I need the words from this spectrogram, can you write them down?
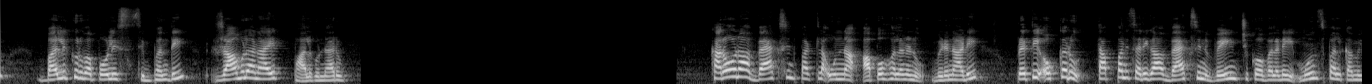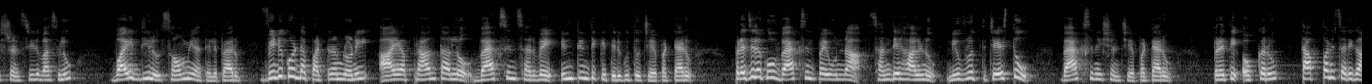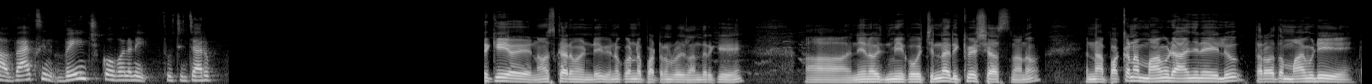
Balikuruva police సిబ్బంది రాముల నాయక్ పాల్గొన్నారు. కరోనా వ్యాక్సిన్ పట్ల ఉన్న అపోహలను విడనాడి ప్రతి ఒక్కరూ తప్పనిసరిగా వ్యాక్సిన్ వేయించుకోవాలని మున్సిపల్ కమిషనర్ శ్రీనివాసులు వైద్యులు సౌమ్య తెలిపారు. వినుకొండ పట్టణంలోని ఆయా ప్రాంతాల్లో వ్యాక్సిన్ సర్వే ఇంటింటికి తిరుగుతూ చేపట్టారు. ప్రజలకు వ్యాక్సిన్పై ఉన్న సందేహాలను నివృత్తి చేస్తూ వ్యాక్సినేషన్ చేపట్టారు. ప్రతి ఒక్కరూ తప్పనిసరిగా వ్యాక్సిన్ వేయించుకోవాలని సూచించారు. అందరికీ నమస్కారం అండి. వినుకొండ పట్టణ ప్రజలందరికీ ఆ, నేను మీకు ఒక చిన్న రిక్వెస్ట్ చేస్తున్నాను. నా పక్కన మామిడి ఆంజనేయులు తర్వాత మామిడి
